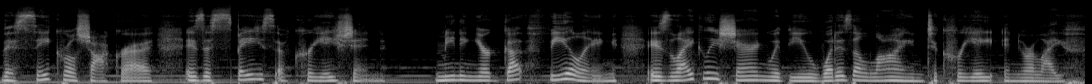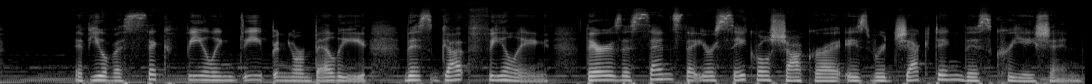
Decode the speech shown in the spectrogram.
The sacral chakra is a space of creation meaning your gut feeling is likely sharing with you what is aligned to create in your life. If you have a sick feeling deep in your belly, this gut feeling, there is a sense that your sacral chakra is rejecting this creation.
